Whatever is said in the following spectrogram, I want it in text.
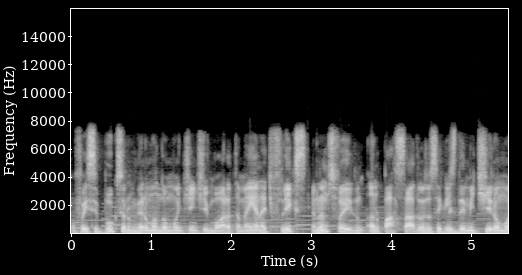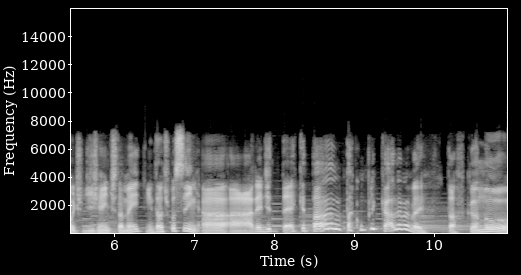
O Facebook, se eu não me engano, mandou um monte de gente embora também. A Netflix, eu não lembro se foi ano passado, mas eu sei que eles demitiram um monte de gente também. Então, tipo assim, a, a área de tech tá, tá complicada, né, velho? Tá ficando.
